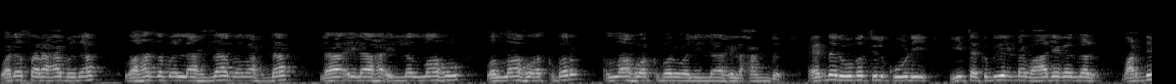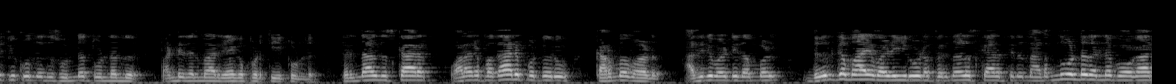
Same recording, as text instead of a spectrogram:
ونصر عبده وهزم الأحزاب وحده لا إله إلا الله والله أكبر അള്ളാഹു അക്ബർ വലില്ലാഹിൽ ഹംദ് എന്ന രൂപത്തിൽ കൂടി ഈ തക്ബീറിന്റെ വാചകങ്ങൾ വർദ്ധിപ്പിക്കുന്നത് സുന്നത്തുണ്ടെന്ന് പണ്ഡിതന്മാർ രേഖപ്പെടുത്തിയിട്ടുണ്ട് പെരുന്നാൾ നിസ്കാരം വളരെ പ്രധാനപ്പെട്ട ഒരു കർമ്മമാണ് അതിനുവേണ്ടി നമ്മൾ ദീർഘമായ വഴിയിലൂടെ പെരുന്നാൾ നിസ്കാരത്തിന് നടന്നുകൊണ്ട് തന്നെ പോകാൻ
